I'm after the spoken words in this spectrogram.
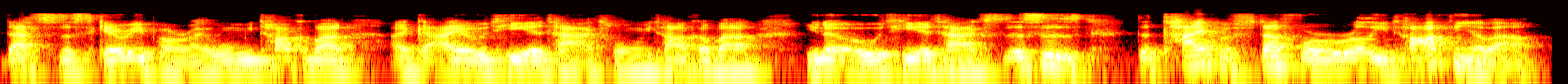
that's the scary part, right? When we talk about like IoT attacks, when we talk about, you know, OT attacks, this is the type of stuff we're really talking about.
